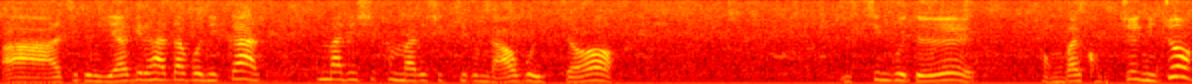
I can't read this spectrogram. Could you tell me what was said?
아, 지금 이야기를 하다 보니까 한 마리씩 한 마리씩 지금 나오고 있죠. 이 친구들 정말 겁쟁이죠?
